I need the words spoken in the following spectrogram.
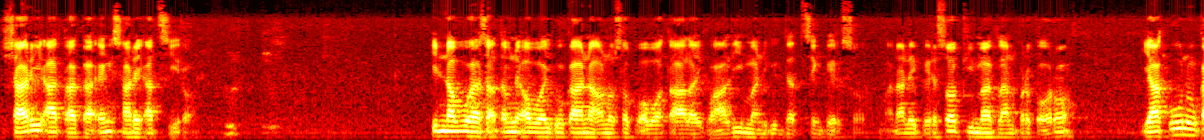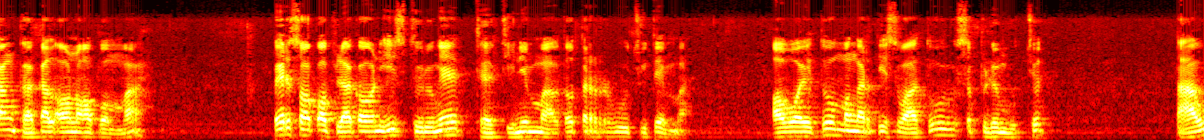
syariataka ing syariat sira. Inna wa satamne Allah iku kana ana sapa Allah taala iku aliman iku dat sing pirsa. Manane pirsa bima klan perkara yakunu kang bakal ana apa mah Perso qabla kaunihi sedurunge dadine ma atau terwujude ma. Allah itu mengerti suatu sebelum wujud tahu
